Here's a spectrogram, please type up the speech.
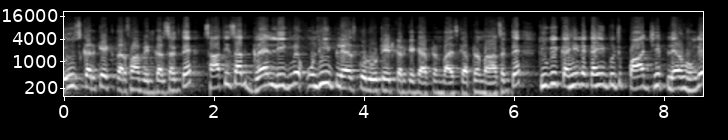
यूज़ करके एक तरफा विन कर सकते हैं। साथ ही साथ ग्रैंड लीग में उन्हीं प्लेयर्स को रोटेट करके कैप्टन वाइस कैप्टन बना सकते हैं। क्योंकि कहीं ना कहीं कुछ पाँच छह प्लेयर होंगे,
